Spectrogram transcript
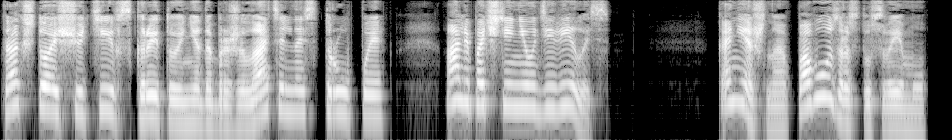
Так что, ощутив скрытую недоброжелательность трупы, Аля почти не удивилась. Конечно, по возрасту своему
